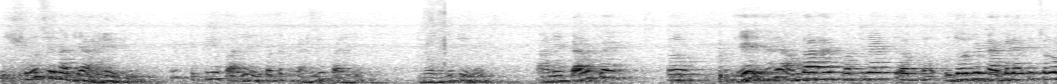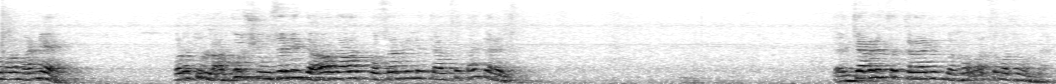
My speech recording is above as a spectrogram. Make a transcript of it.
शिवसेना जी आहे ती टिकली पाहिजे एकत्र राहिली पाहिजे मजबूतीने. आणि कारण काय हे झाले आमदार आहेत मंत्री आहेत उद्धवजी ठाकरे आहेत ते सर्व मला मान्य आहे. परंतु लाखो शिवसैनिक गावागावात पसरलेले त्यांचं काय करायचं? त्यांच्याकडेच तर सगळ्यांनी बघावं असं माझं म्हणणं आहे.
